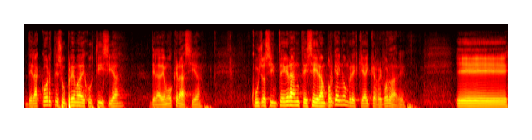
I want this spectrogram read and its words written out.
de la Corte Suprema de Justicia de la Democracia, cuyos integrantes eran, porque hay nombres que hay que recordar, ¿eh? Eh,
